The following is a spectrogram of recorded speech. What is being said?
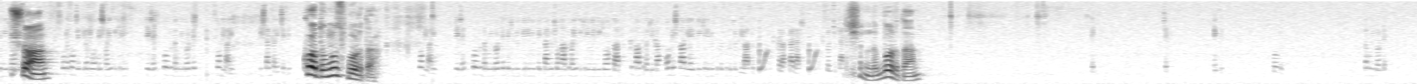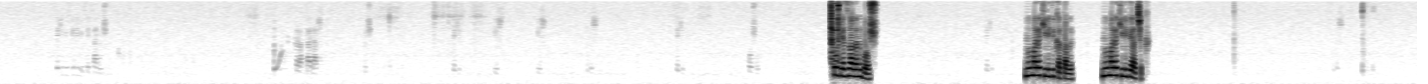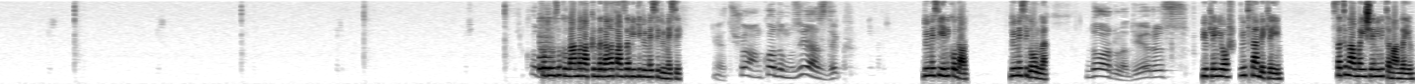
Şu an kodumuz burada. Şimdi buradan Kod yazı alanı boş. Numara kilidi kapalı. Numara kilidi açık. kodu, Kodumuzu kullanma hakkında daha fazla bilgi düğmesi düğmesi. evet şu an kodumuzu yazdık. Düğmesi yeni kod al. Düğmesi doğrula. Doğrula diyoruz. Yükleniyor. Lütfen bekleyin. Satın alma işlemini tamamlayın.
